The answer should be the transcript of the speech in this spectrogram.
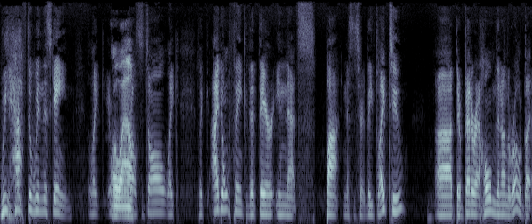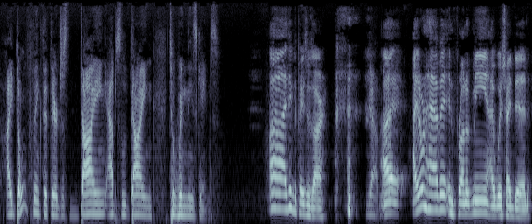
we have to win this game. Like, Oh, wow. Or else it's all like like I don't think that they're in that spot necessarily. They'd like to. Uh, they're better at home than on the road, but I don't think that they're just dying, absolute dying to win these games. Uh, I think the Pacers are. Yeah. I I don't have it in front of me. I wish I did.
